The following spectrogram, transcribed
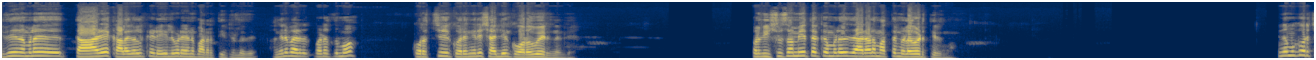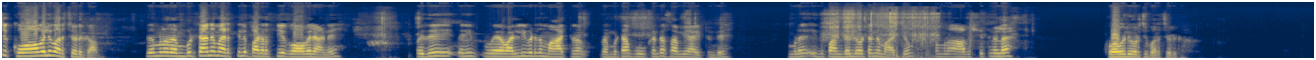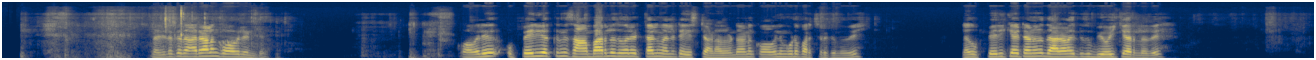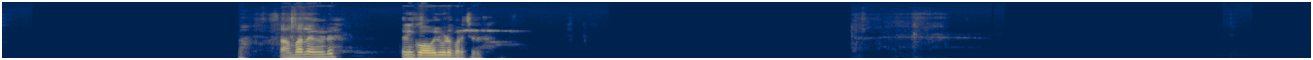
ഇത് നമ്മൾ താഴെ കളകൾക്കിടയിലൂടെയാണ് പടർത്തിയിട്ടുള്ളത്. അങ്ങനെ പടർത്തുമ്പോൾ കുറച്ച് കുരങ്ങിന്റെ ശല്യം കുറവ് വരുന്നുണ്ട്. അപ്പൊ വിഷു സമയത്തൊക്കെ നമ്മൾ ധാരാളം മത്തം വിളവെടുത്തിരുന്നു. നമുക്ക് കുറച്ച് കോവൽ പറിച്ചെടുക്കാം. ഇത് നമ്മൾ റംബുട്ടാൻ മരത്തിൽ പടർത്തിയ കോവലാണ്. അപ്പൊ ഇത് ഇനി വള്ളി ഇവിടുന്ന് മാറ്റണം. റംബുട്ടാൻ പൂക്കേണ്ട സമയമായിട്ടുണ്ട് നമ്മൾ ഇത് പന്തലിലോട്ട് തന്നെ മാറ്റും. നമ്മൾ ആവശ്യത്തിനുള്ള കോവൽ കുറച്ച് പറിച്ചെടുക്കാം. ഇതിലൊക്കെ ധാരാളം കോവലുണ്ട്. കോവൽ ഉപ്പേരി വെക്കുന്ന സാമ്പാറിൽ ഇതുപോലെ ഇട്ടാൽ നല്ല ടേസ്റ്റാണ് അതുകൊണ്ടാണ് കോവലും കൂടെ പറിച്ചെടുക്കുന്നത്. അല്ലാതെ ഉപ്പേരിക്കായിട്ടാണ് ധാരാളം ഇത് ഉപയോഗിക്കാറുള്ളത് ആ, സാമ്പാറിലായതുകൊണ്ട് ഇത്രയും കോവലൂടെ പറിച്ചെടുക്കാം.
